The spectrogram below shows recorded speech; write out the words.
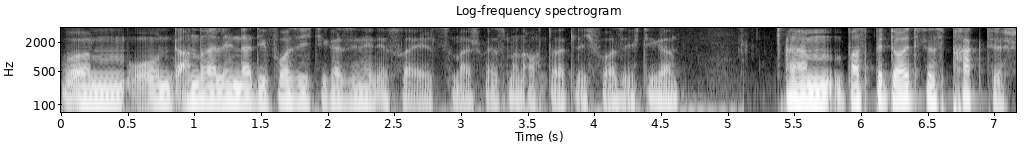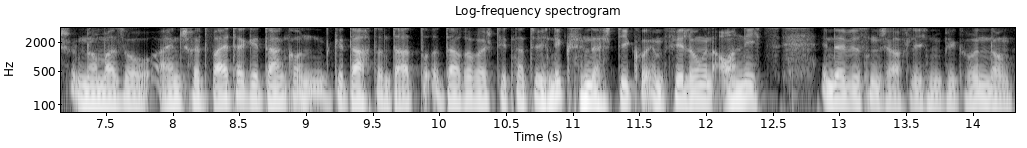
Ähm, und andere Länder, die vorsichtiger sind, in Israel zum Beispiel, ist man auch deutlich vorsichtiger. Ähm, was bedeutet das praktisch? Nur mal so einen Schritt weiter gedacht und, gedacht und da, darüber steht natürlich nichts in der STIKO-Empfehlung, auch nichts in der wissenschaftlichen Begründung.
